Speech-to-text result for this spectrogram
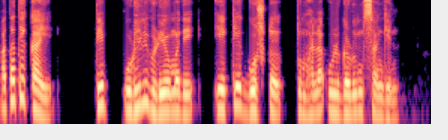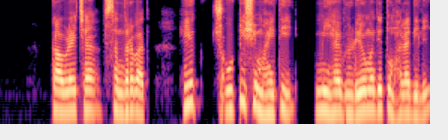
आता ते काय? ते पुढील व्हिडिओमध्ये एक एक गोष्ट तुम्हाला उलगडून सांगेन. कावळ्याच्या संदर्भात ही एक छोटीशी माहिती मी ह्या व्हिडिओमध्ये तुम्हाला दिली.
